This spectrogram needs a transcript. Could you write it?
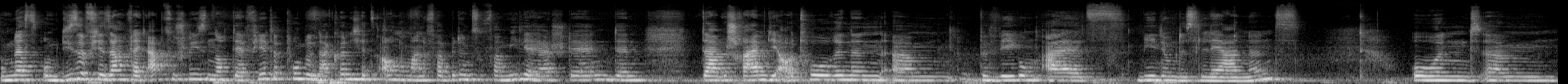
um, das, um diese vier Sachen vielleicht abzuschließen, noch der vierte Punkt, und da könnte ich jetzt auch noch mal eine Verbindung zur Familie herstellen, denn da beschreiben die Autorinnen ähm, Bewegung als Medium des Lernens. Und ähm,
